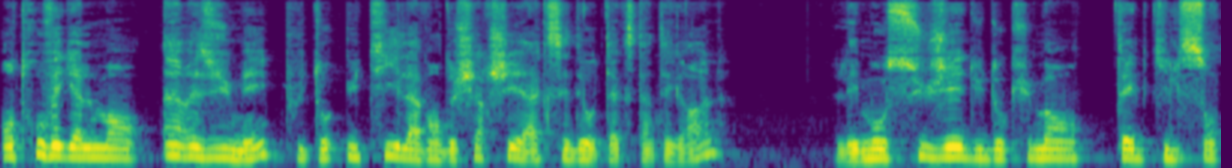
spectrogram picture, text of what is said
on trouve également un résumé plutôt utile avant de chercher à accéder au texte intégral, les mots sujets du document tels qu'ils sont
